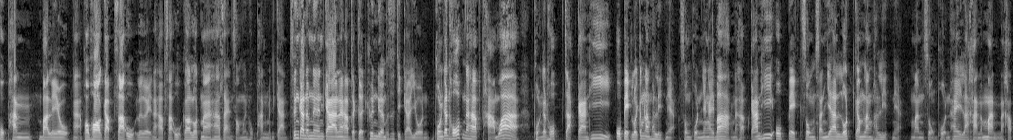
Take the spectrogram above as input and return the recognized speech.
0 0 บาร์เรลอ่าพอๆกับซาอุเลยนะครับซาอุก็ลดมา 5 2 6 0 0 0 เหมือนกัน ซึ่งการดำเนินการนะครับจะเกิดขึ้นเดือนพฤศจิกายน ผลกระทบนะครับถามว่า ผลกระทบจากการที่โอเปกลดกำลังผลิตเนี่ยส่งผลยังไงบ้างนะครับ การที่โอเปกส่งสัญญาณลดกำลังผลิตเนี่ยมันส่งผลให้ราคาน้ำมันนะครับ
